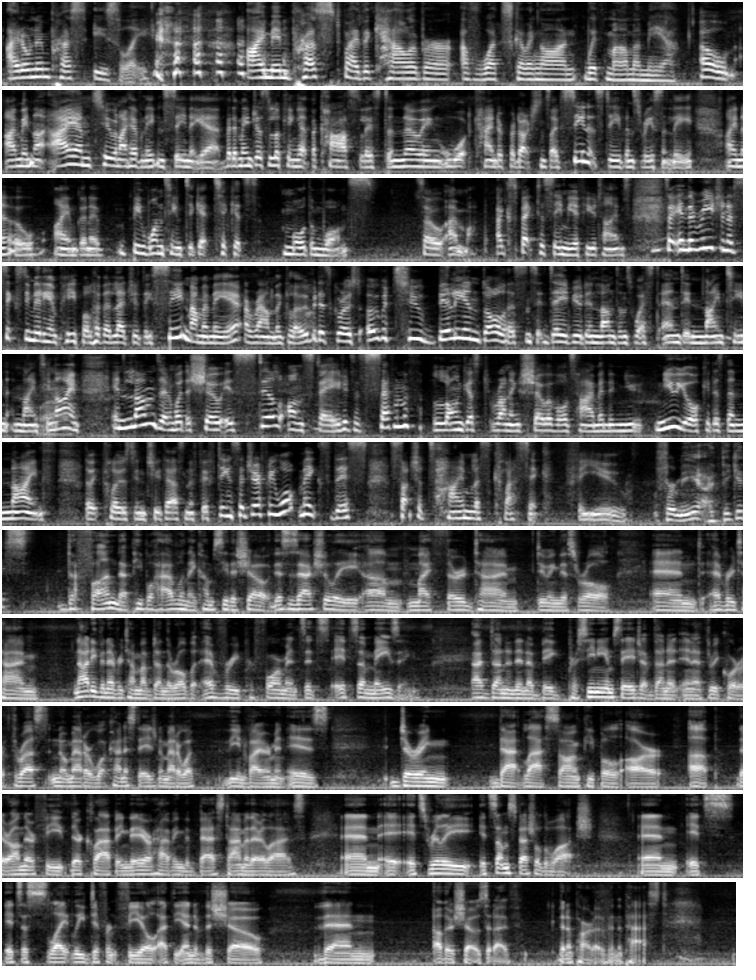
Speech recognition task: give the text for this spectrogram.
I don't impress easily. I'm impressed by the caliber of what's going on with Mamma Mia. Oh, I mean, I I am too, and I haven't even seen it yet. But I mean, just looking at the cast list and knowing what kind of productions I've seen at Stephens recently, I know I am going to be wanting to get tickets more than once. So I'm, I expect to see me a few times. So, in the region of 60 million people have allegedly seen Mamma Mia around the globe. It has grossed over $2 billion since it debuted in London's West End in 1999. In London, where the show is still on stage, it's the seventh longest running show of all time. And in New, New York, it is the ninth, though it closed in 2015. So, Jeffrey, what makes this such a timeless classic for you? For me, I think it's the fun that people have when they come see the show. This is actually um, my third time doing this role, and every time, not even every time I've done the role, but every performance, it's it's amazing. I've done it in a big proscenium stage. I've done it in a three-quarter thrust. No matter what kind of stage, no matter what the environment is, during that last song, people are up. They're on their feet. They're clapping. They are having the best time of their lives, and it, it's really it's something special to watch. And it's it's a slightly different feel at the end of the show than other shows that I've been a part of in the past.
